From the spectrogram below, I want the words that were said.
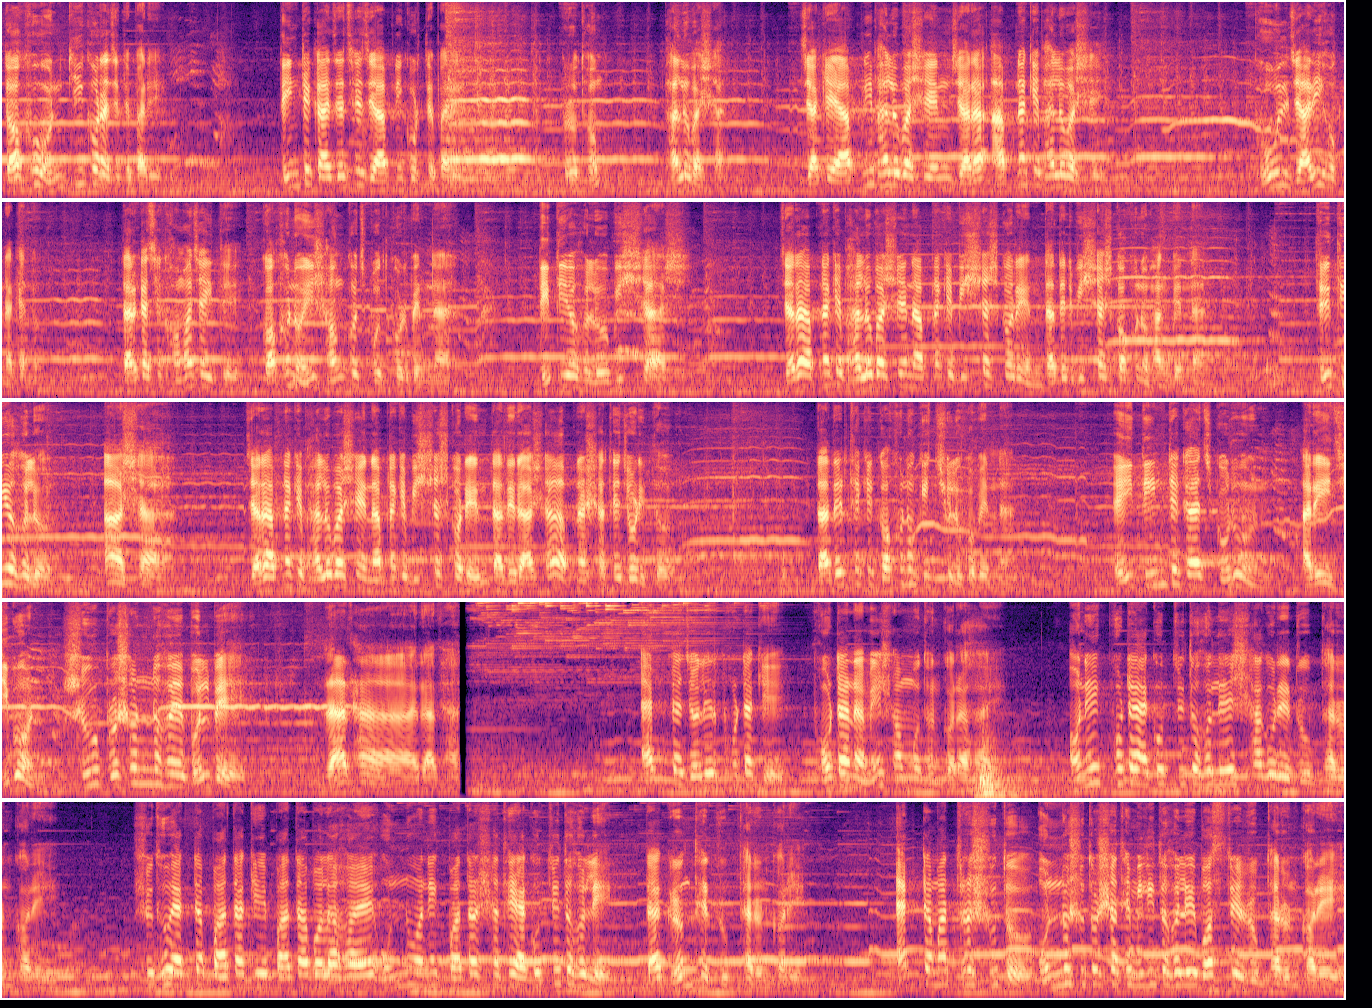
তখন কি করা যেতে পারে? তিনটে কাজ আছে যা আপনি করতে পারেন। প্রথম, ভালোবাসা। যাকে আপনি ভালোবাসেন, যারা আপনাকে ভালোবাসে, ভুল জারি হোক না কেন, তার কাছে ক্ষমা চাইতে কখনোই সংকোচ বোধ করবেন না। দ্বিতীয় হলো বিশ্বাস। যারা আপনাকে ভালোবাসেন, আপনাকে বিশ্বাস করেন, তাদের বিশ্বাস কখনো ভাঙবেন না। তৃতীয় হলো আশা। যারা আপনাকে ভালোবাসেন, আপনাকে বিশ্বাস করেন, তাদের আশা আপনার সাথে জড়িত। তাদের থেকে কখনো কিচ্ছু লুকোবেন না। এই তিনটে কাজ করুন, আর এই জীবন সুপ্রসন্ন হয়ে বলবে, রাধা রাধা। একটা জলের ফোঁটাকে ফোঁটা নামে সম্বোধন করা হয়। অনেক ফোঁটা একত্রিত হলে সাগরের রূপ ধারণ করে। শুধু একটা পাতাকে পাতা বলা হয়, অন্য অনেক পাতার সাথে একত্রিত হলে তা গ্রন্থের রূপ ধারণ করে। একটা মাত্র সুতো অন্য সুতোর সাথে মিলিত হলে বস্ত্রের রূপ ধারণ করে।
